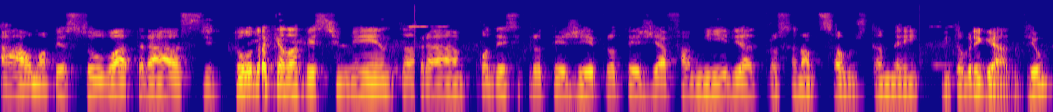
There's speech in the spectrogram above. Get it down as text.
Há uma pessoa atrás de toda aquela vestimenta para poder se proteger, proteger a família, profissional de saúde também. Muito obrigado, viu?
